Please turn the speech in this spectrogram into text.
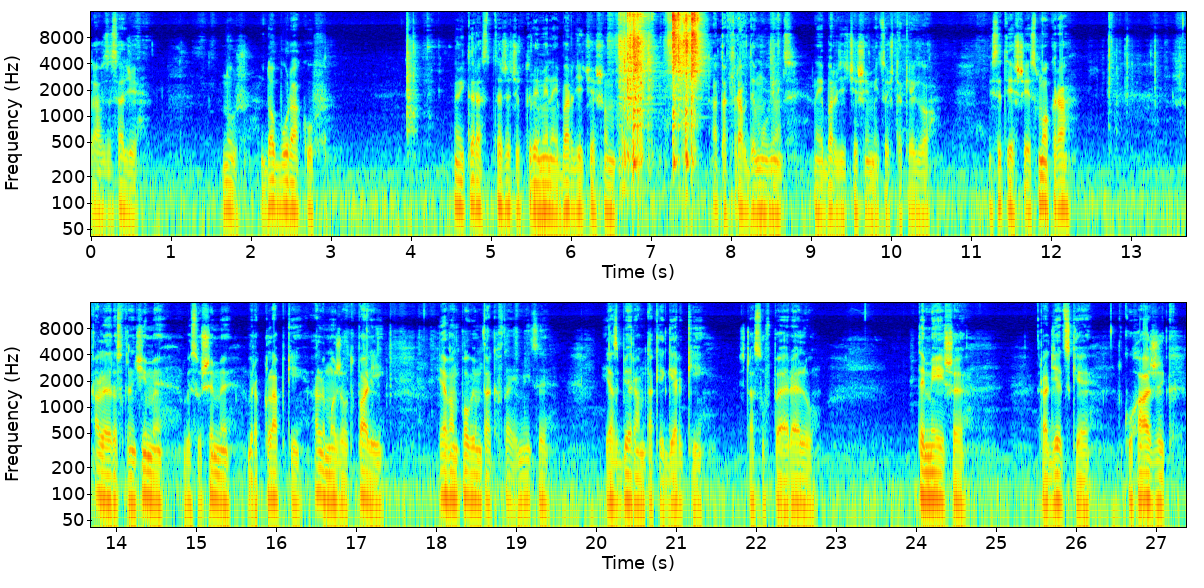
A w zasadzie nóż do buraków. No i teraz te rzeczy, które mnie najbardziej cieszą. A tak prawdę mówiąc, najbardziej cieszy mnie coś takiego. Niestety jeszcze jest mokra, ale rozkręcimy, wysuszymy, brak klapki, ale może odpali. Ja Wam powiem tak w tajemnicy, ja zbieram takie gierki z czasów PRL-u. Te mniejsze, radzieckie, kucharzyk.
